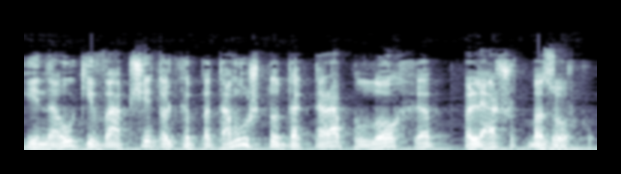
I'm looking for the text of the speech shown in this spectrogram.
и науки вообще только потому, что доктора плохо пляшут мазурку?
